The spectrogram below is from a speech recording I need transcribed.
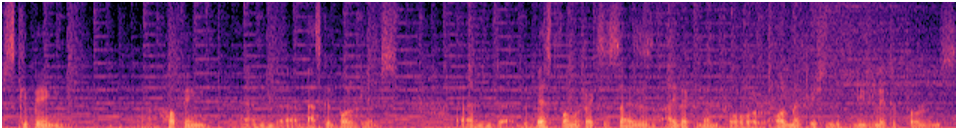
skipping, hopping and basketball games. And the best form of exercises I recommend for all my patients with knee related problems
